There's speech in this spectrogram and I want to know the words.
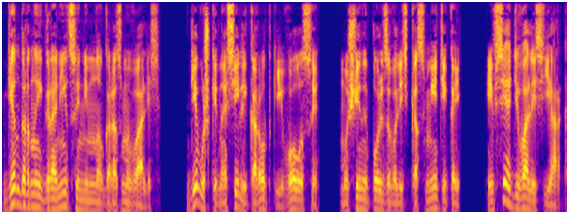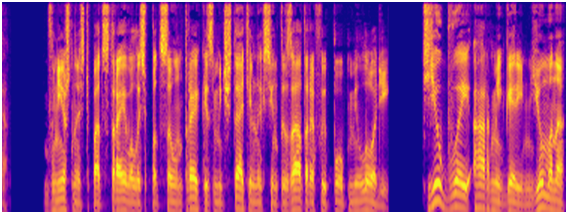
гендерные границы немного размывались. Девушки носили короткие волосы, мужчины пользовались косметикой, и все одевались ярко. Внешность подстраивалась под саундтрек из мечтательных синтезаторов и поп-мелодий. Tubeway Army Гэри Ньюмана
